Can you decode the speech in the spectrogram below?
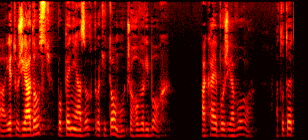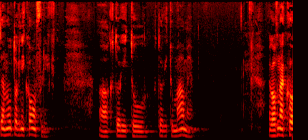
A je tu žiadosť po peniazoch proti tomu, čo hovorí Boh. Aká je Božia vôľa. A toto je ten vnútorný konflikt, ktorý tu, ktorý tu máme. Rovnako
